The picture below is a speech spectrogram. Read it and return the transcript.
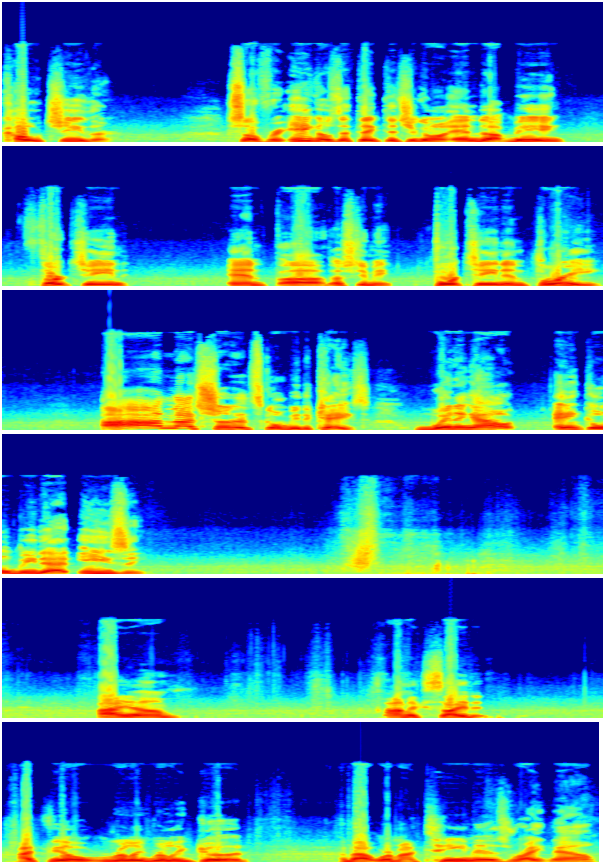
coach either. So for Eagles to think that you're going to end up being 13 and uh, excuse me, 14 and 3, I'm not sure that's going to be the case. Winning out ain't going to be that easy. I um I'm excited. I feel really really good about where my team is right now.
